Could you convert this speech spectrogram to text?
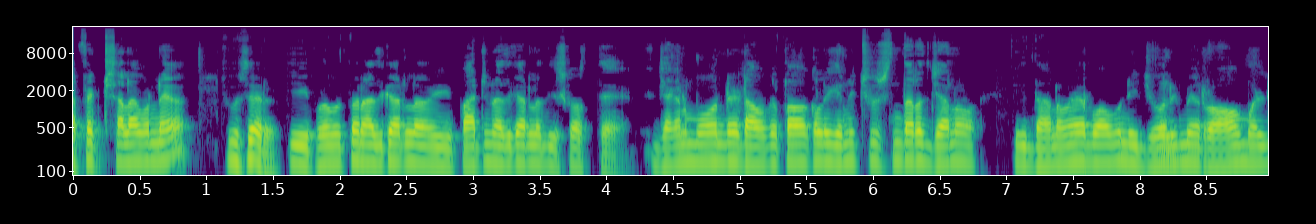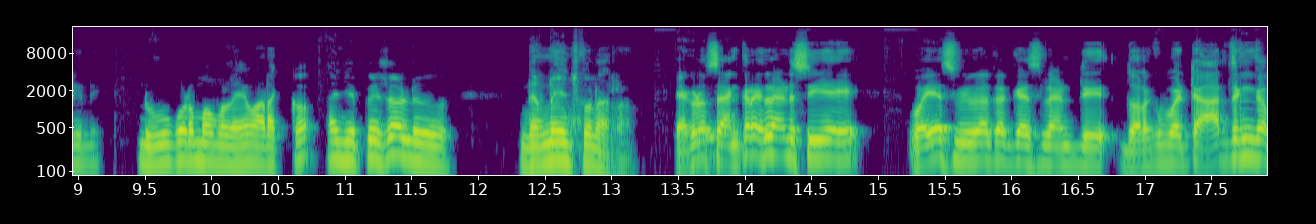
ఎఫెక్ట్స్ ఎలా ఉన్నాయో చూశారు. ఈ ప్రభుత్వం అధికారులు ఈ పార్టీని అధికారంలో తీసుకొస్తే జగన్మోహన్ రెడ్డి అవకతవకలు ఇవన్నీ చూసిన తర్వాత జనం ఈ ధనమే బాబు నీ జోలికి మేము రావు మళ్ళీ. నువ్వు కూడా మమ్మల్ని ఏం అడక్కో అని చెప్పేసి వాళ్ళు నిర్ణయించుకున్నారు. ఎక్కడో శంకర్ లాంటి సిఐ వైఎస్ వివేక కేసు లాంటి దొరకబట్టి ఆర్థికంగా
